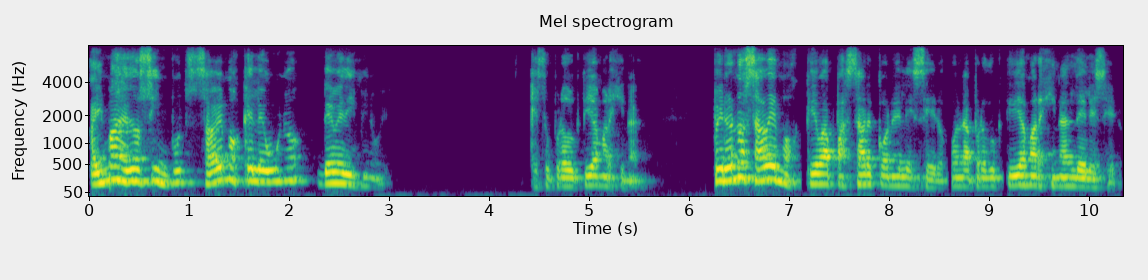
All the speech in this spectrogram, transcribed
hay más de dos inputs, sabemos que L1 debe disminuir, que es su productividad marginal. Pero no sabemos qué va a pasar con L0, con la productividad marginal de L0.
